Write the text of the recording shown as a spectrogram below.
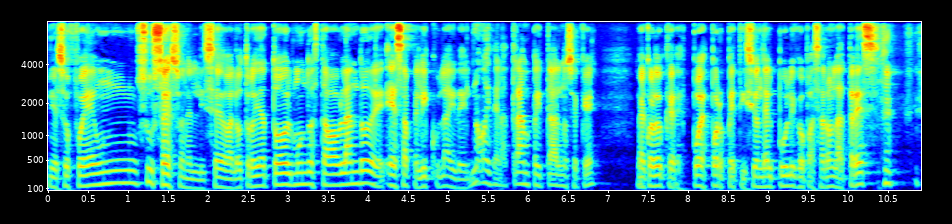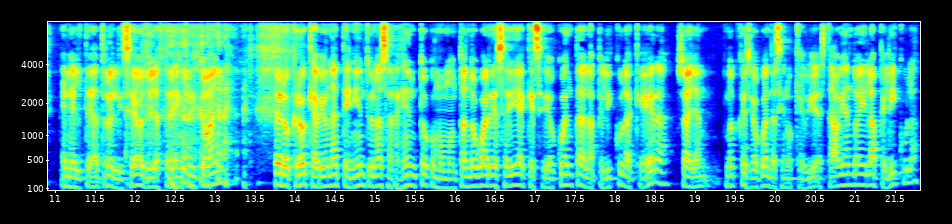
eso fue un suceso en el liceo. Al otro día todo el mundo estaba hablando de esa película y de, no, y de la trampa y tal, no sé qué. Me acuerdo que después, por petición del público, pasaron la 3 en el teatro del liceo. Yo ya estaría en quinto año. Pero creo que había una teniente y una sargento como montando guardia ese día que se dio cuenta de la película que era. O sea, ya no que se dio cuenta, sino que estaba viendo ahí la película.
